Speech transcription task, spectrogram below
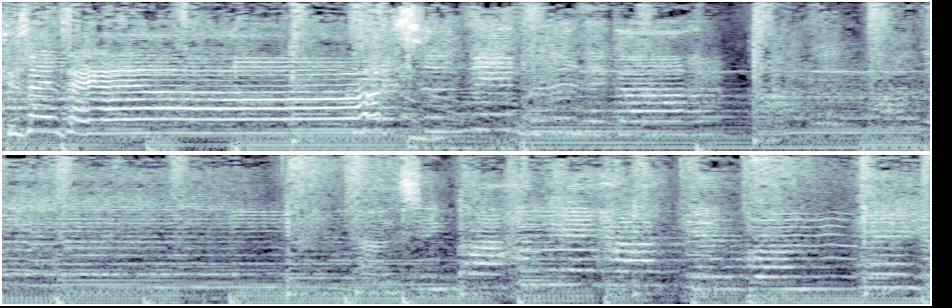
기사님 잘 가요. 예수님을 내가 당신과 함께 하길 원해요.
